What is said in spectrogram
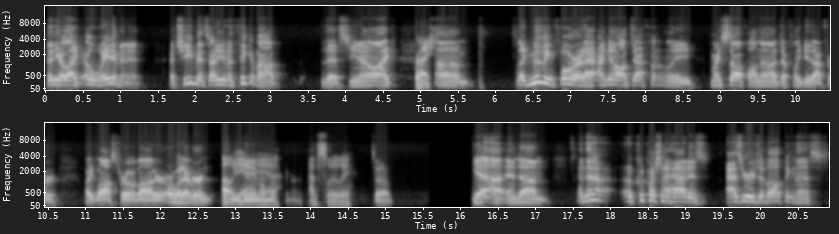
then you're like, oh wait a minute, achievements. I didn't even think about this. You know, like Right. um, like moving forward, I, I know I'll definitely myself. I'll know I'll definitely do that for like Lost Robot or, or whatever Oh, new yeah, game I'm yeah. Absolutely. So, yeah, and um, and then a, a quick question I had is, as you were developing this,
